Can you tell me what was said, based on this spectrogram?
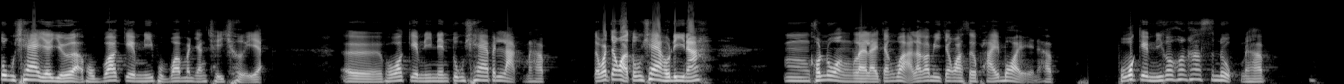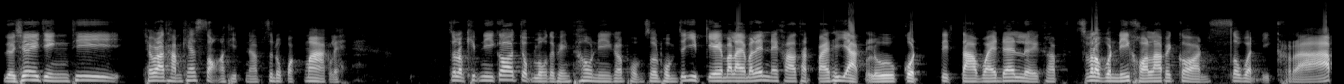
ตุ้งแช่เยอะๆอะผมว่าเกมนี้ผมว่ามันยังเฉยๆอะเออเพราะว่าเกมนี้เน้นตุ้งแช่เป็นหลักนะครับ แต่ว่าจังหวะตุ้งแช่เขาดีนะอืมเขาหน่วงหลาย ๆ จังหวะแล้วก็มีจังหวะเซอร์ไพรส์บ่อยนะครับผมว่าเกมนี้ก็ค่อนข้างสนุกนะครับ เหลือเชื่อจริงๆที่ใช้เวลาทำแค่ 2 อาทิตย์นะครับ สนุกมากๆเลย สำหรับคลิปนี้ก็จบลงแต่เพียงเท่านี้ครับผมส่วนผมจะหยิบเกมอะไรมาเล่นในคราวถัดไปถ้าอยากรู้กดติดตามไว้ได้เลยครับสำหรับวันนี้ขอลาไปก่อน สวัสดีครับ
